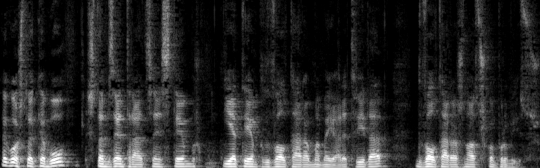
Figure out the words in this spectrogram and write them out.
Agosto acabou, estamos entrados em setembro e é tempo de voltar a uma maior atividade, de voltar aos nossos compromissos.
